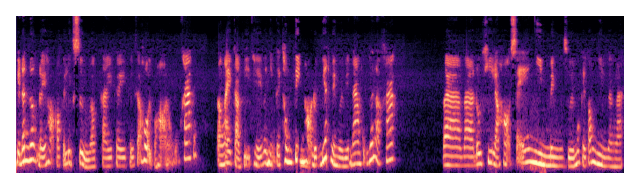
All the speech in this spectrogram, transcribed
cái đất nước đấy họ có cái lịch sử và cái cái cái xã hội của họ nó cũng khác ấy. và ngay cả vị thế và những cái thông tin họ được biết về người Việt Nam cũng rất là khác và và đôi khi là họ sẽ nhìn mình dưới một cái góc nhìn rằng là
